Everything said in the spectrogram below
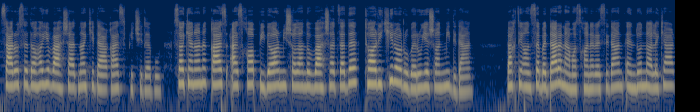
سر و صداهای وحشتناکی در قصر پیچیده بود. ساکنان قصر از خواب بیدار می شدند و وحشت زده تاریکی را روبرویشان می دیدند. وقتی آن سه به در نمازخانه رسیدند اندون ناله کرد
